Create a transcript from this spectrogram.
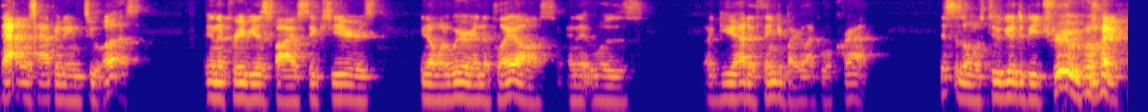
that was happening to us in the previous five, six years, you know, when we were in the playoffs and it was like you had to think about, you're like, well, crap, this is almost too good to be true. like,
